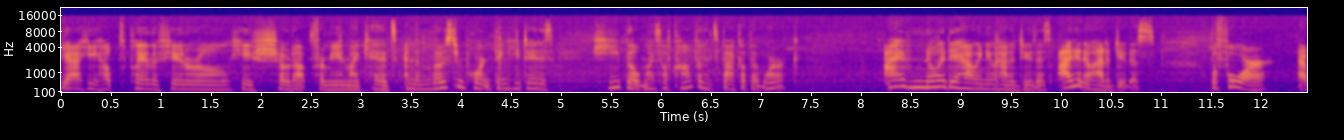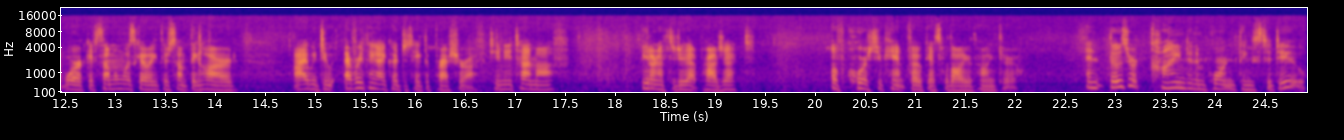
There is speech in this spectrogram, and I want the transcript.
yeah, he helped plan the funeral. He showed up for me and my kids. And the most important thing he did is he built my self confidence back up at work. I have no idea how he knew how to do this. I didn't know how to do this. Before, at work, if someone was going through something hard, I would do everything I could to take the pressure off. Do you need time off? You don't have to do that project. Of course, you can't focus with all you're going through. And those are kind and important things to do.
